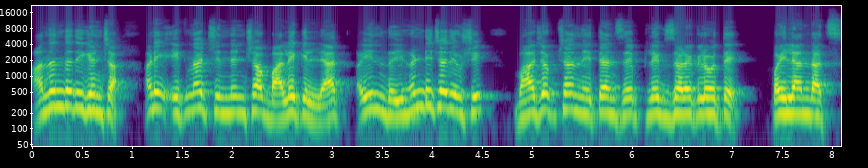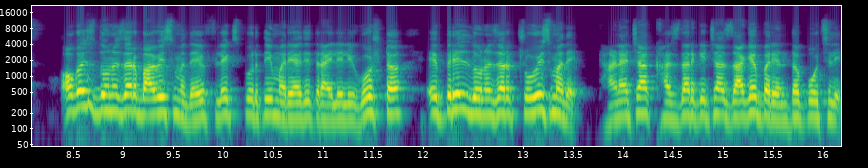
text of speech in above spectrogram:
आनंद दिघेंच्या आणि एकनाथ शिंदेच्या बालेकिल्ल्यात ऐन दहीहंडीच्या दिवशी भाजपच्या नेत्यांचे फ्लेक्स झळकले होते. पहिल्यांदाच. ऑगस्ट दोन हजार बावीसमध्ये फ्लेक्स पुरती मर्यादित राहिलेली गोष्ट एप्रिल दोन हजार चोवीसमध्ये ठाण्याच्या खासदारकीच्या जागेपर्यंत पोहोचली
